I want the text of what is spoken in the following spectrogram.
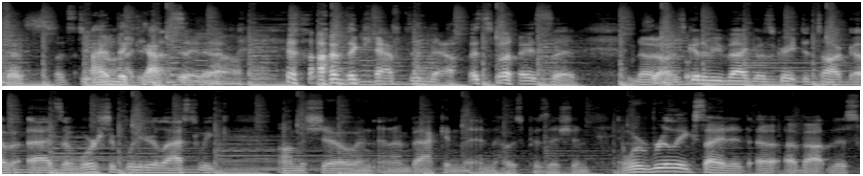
Yes. Let's do. I'm the I did not captain now. I'm the captain now. That's what I said. No, no, it's Exactly. good to be back. It was great to talk of, as a worship leader last week on the show, and, and I'm back in the, in the host position. And we're really excited uh, about this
